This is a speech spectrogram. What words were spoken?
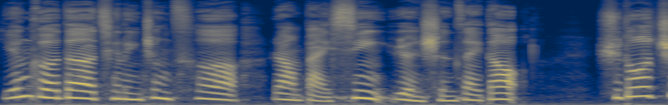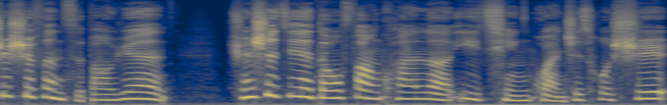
严格的清零政策让百姓怨声载道，许多知识分子抱怨，全世界都放宽了疫情管制措施。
